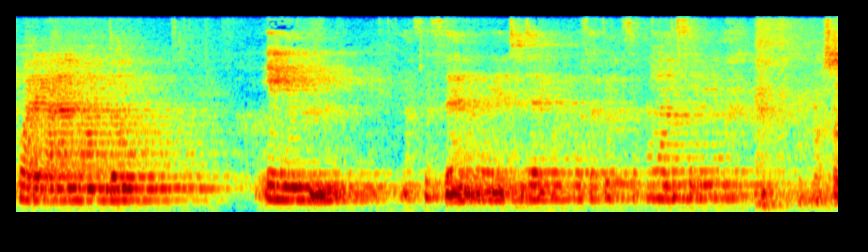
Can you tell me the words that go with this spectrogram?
può arrivare al mondo. E, non so se vuoi aggiungere qualcosa, tu sto parlando solo io. Non so.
